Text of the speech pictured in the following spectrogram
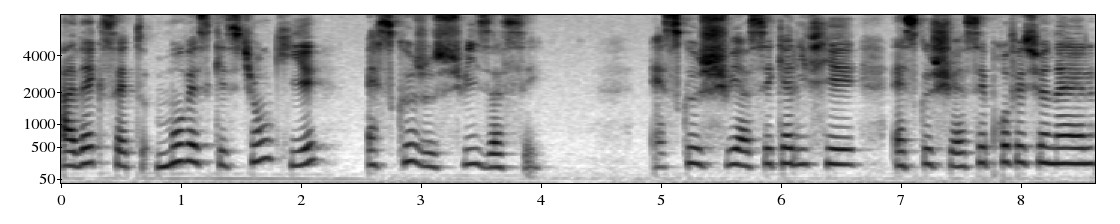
avec cette mauvaise question qui est est-ce que je suis assez? Est-ce que je suis assez qualifiée? Est-ce que je suis assez professionnelle?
